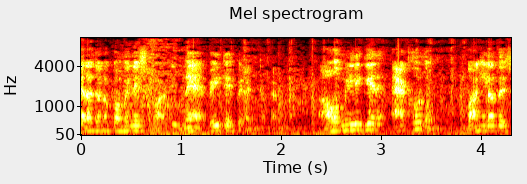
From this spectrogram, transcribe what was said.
এরা যেন কমিউনিস্ট পার্টি ন্যাপ এই টাইপের একটা ব্যাপার। আওয়ামী লীগের এখনও বাংলাদেশ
